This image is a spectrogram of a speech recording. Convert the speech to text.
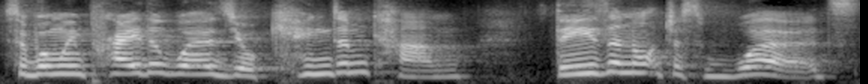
So when we pray the words, Your kingdom come, these are not just words,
